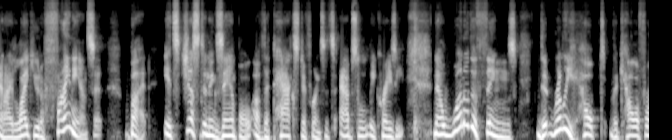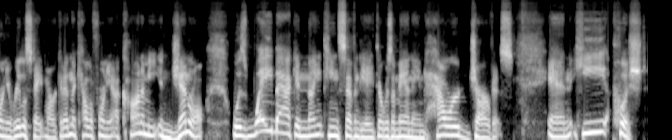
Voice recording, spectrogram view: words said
and I like you to finance it. But it's just an example of the tax difference. It's absolutely crazy. Now, one of the things that really helped the California real estate market and the California economy in general was way back in 1978, there was a man named Howard Jarvis, and he pushed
